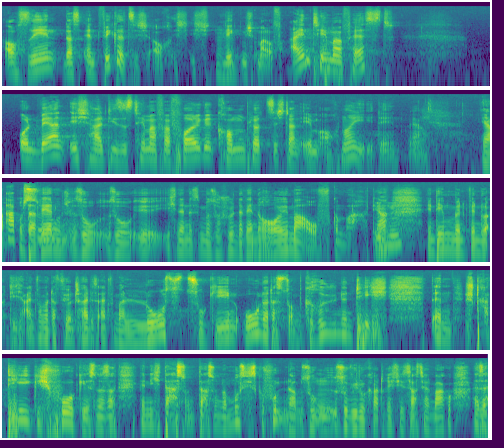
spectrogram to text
auch sehen, das entwickelt sich auch. Ich, ich mhm. lege mich mal auf ein Thema fest und während ich halt dieses Thema verfolge, kommen plötzlich dann eben auch neue Ideen. Ja. Ja, Absolut. und da werden so, so, ich nenne es immer so schön, da werden Räume aufgemacht. Ja, mhm. in dem Moment, wenn du dich einfach mal dafür entscheidest, einfach mal loszugehen, ohne dass du am grünen Tisch ähm, strategisch vorgehst und sagst, wenn ich das und das und dann muss ich es gefunden haben, so, mhm. so wie du gerade richtig sagst, ja Marco, also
